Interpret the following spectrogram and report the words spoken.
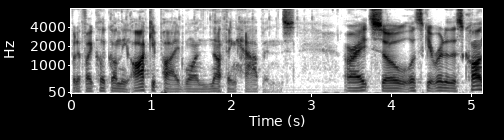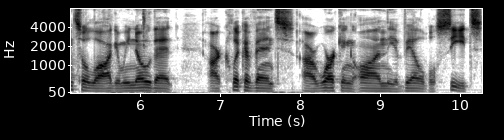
but if I click on the occupied one, nothing happens. All right, so let's get rid of this console log, and we know that our click events are working on the available seats.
